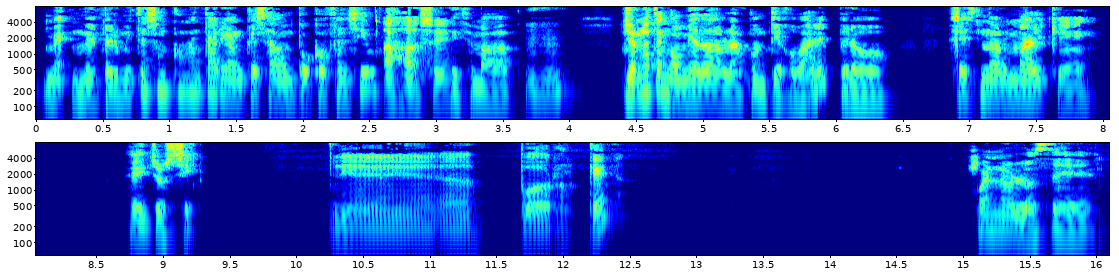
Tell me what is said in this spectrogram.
¿Me, me permites un comentario aunque sea un poco ofensivo? Ajá, sí. Dice. Ujú. Yo no tengo miedo de hablar contigo, ¿vale? Pero es normal que ellos sí. ¿Por qué? Bueno, los de...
